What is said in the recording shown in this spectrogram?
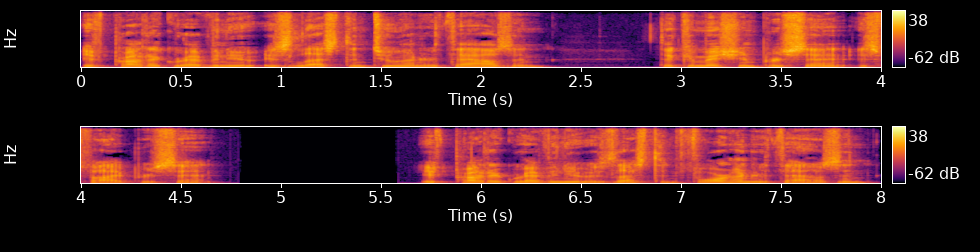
If product revenue is less than 200,000, the commission percent is 5%. If product revenue is less than 400,000,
